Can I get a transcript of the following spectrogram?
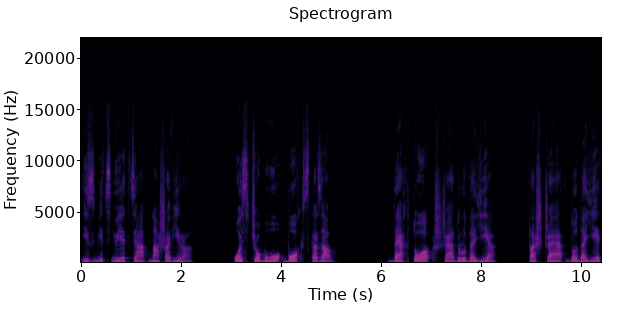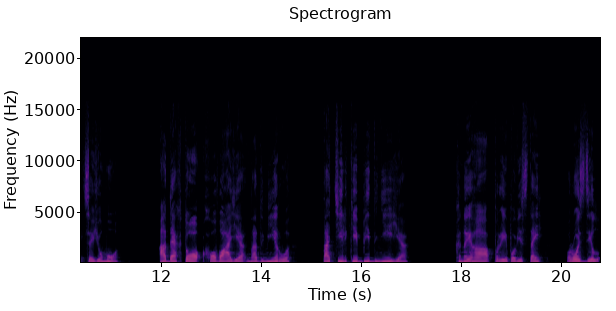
і зміцнюється наша віра. Ось чому Бог сказав: дехто щедро дає, та ще додається йому, а дехто ховає надміру та тільки бідніє. Книга приповістей, розділ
